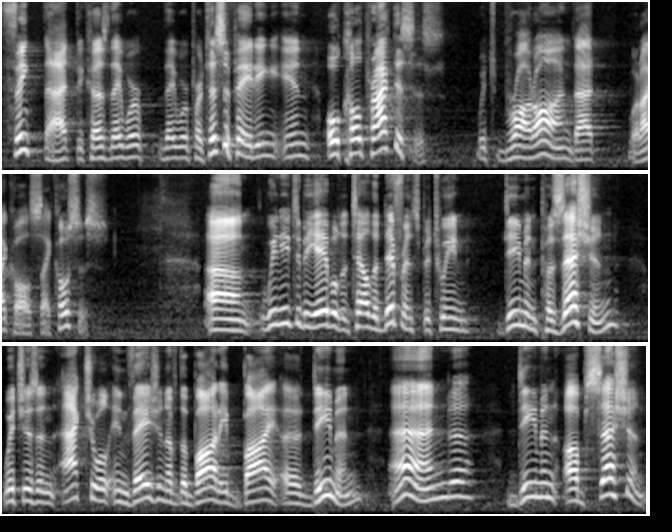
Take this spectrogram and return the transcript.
think that because they were, they were participating in occult practices, which brought on that, what I call psychosis. Um, we need to be able to tell the difference between demon possession which is an actual invasion of the body by a demon, and demon obsession,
